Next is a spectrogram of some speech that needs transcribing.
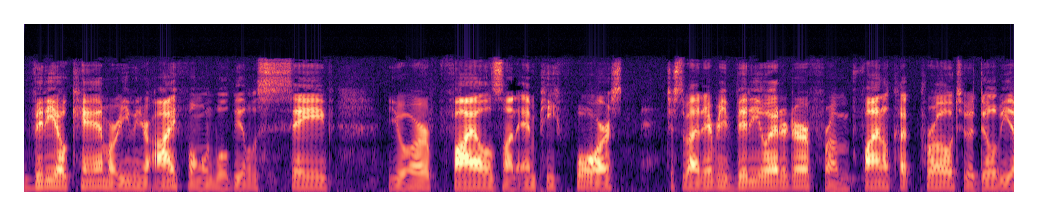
video cam or even your iPhone will be able to save your files on MP4s. Just about every video editor from Final Cut Pro to Adobe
